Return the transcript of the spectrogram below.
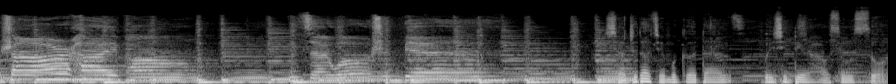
山洱海旁，你在我身边。想知道节目歌单，微信订阅号搜索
